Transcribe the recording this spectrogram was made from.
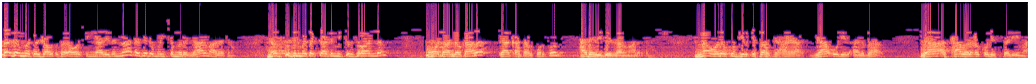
ከገመተ ሻው ተያወጭኛል ይልና ነገ ደግሞ ይጨምርልሃል ማለት ነው። ነፍስ ግን መጠቃት የሚችል ሰው አለ? ሞታለሁ ካለ ያቃታል ቆርጦን አደር ይገዛል ማለት ነው። እና ወለኩም ፊል ቂሳስ ሐያት ያ ኡሊል አልባብ ያ አስሐብ العقول السليمه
